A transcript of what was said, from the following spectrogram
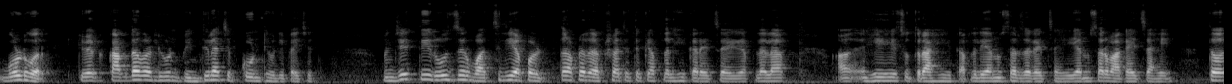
बोर्डवर किंवा एका कागदावर लिहून भिंतीला चिपकवून ठेवली पाहिजेत. म्हणजे ती रोज जर वाचली आपण तर आपल्याला लक्षात येतं की आपल्याला हे करायचं आहे आपल्याला हे हे सूत्र आहेत आपल्याला यानुसार जगायचं आहे यानुसार वागायचं आहे. तर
